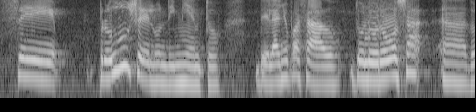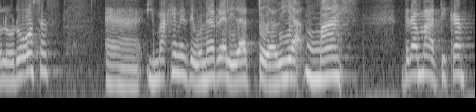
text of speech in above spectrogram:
se produce el hundimiento del año pasado, dolorosa, uh, dolorosas eh, imágenes de una realidad todavía más dramática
